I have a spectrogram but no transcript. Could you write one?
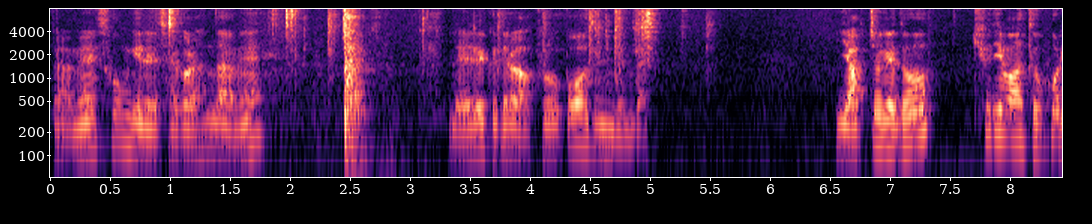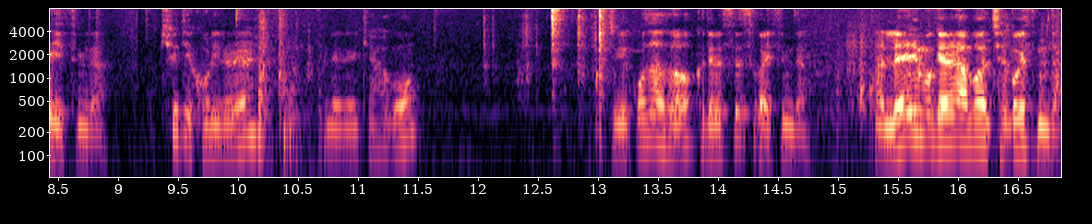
그 다음에 소음기를 제거를 한 다음에 레일을 그대로 앞으로 뽑아주면 됩니다. 이 앞쪽에도 QD 마운트 홀이 있습니다. QD 고리를 이렇게 하고 앞쪽에 꽂아서 그대로 쓸 수가 있습니다. 자, 레일 무게를 한번 재보겠습니다.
